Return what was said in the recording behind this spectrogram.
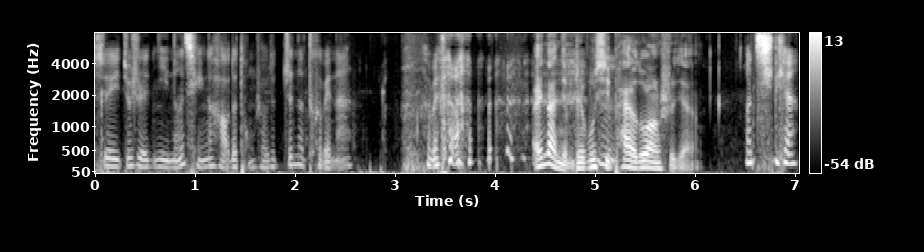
所以就是你能请一个好的统筹，就真的特别难，特别难。哎，那你们这部戏拍了多长时间？啊，七天。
